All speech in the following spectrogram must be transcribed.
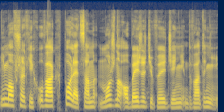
Mimo wszelkich uwag polecam, można obejrzeć w dzień dwa dni.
